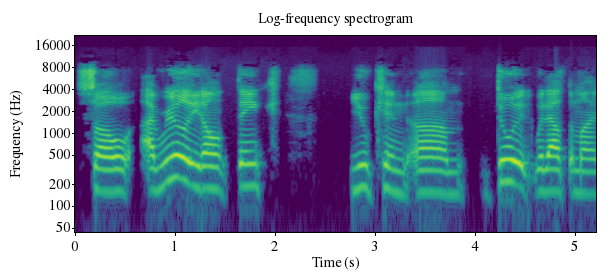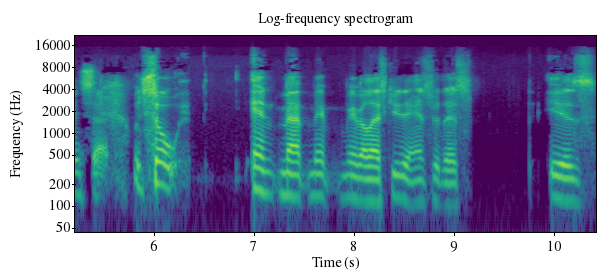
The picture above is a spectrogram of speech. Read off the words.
so i really don't think you can um, do it without the mindset. So, and Matt, maybe I'll ask you to answer this. Is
